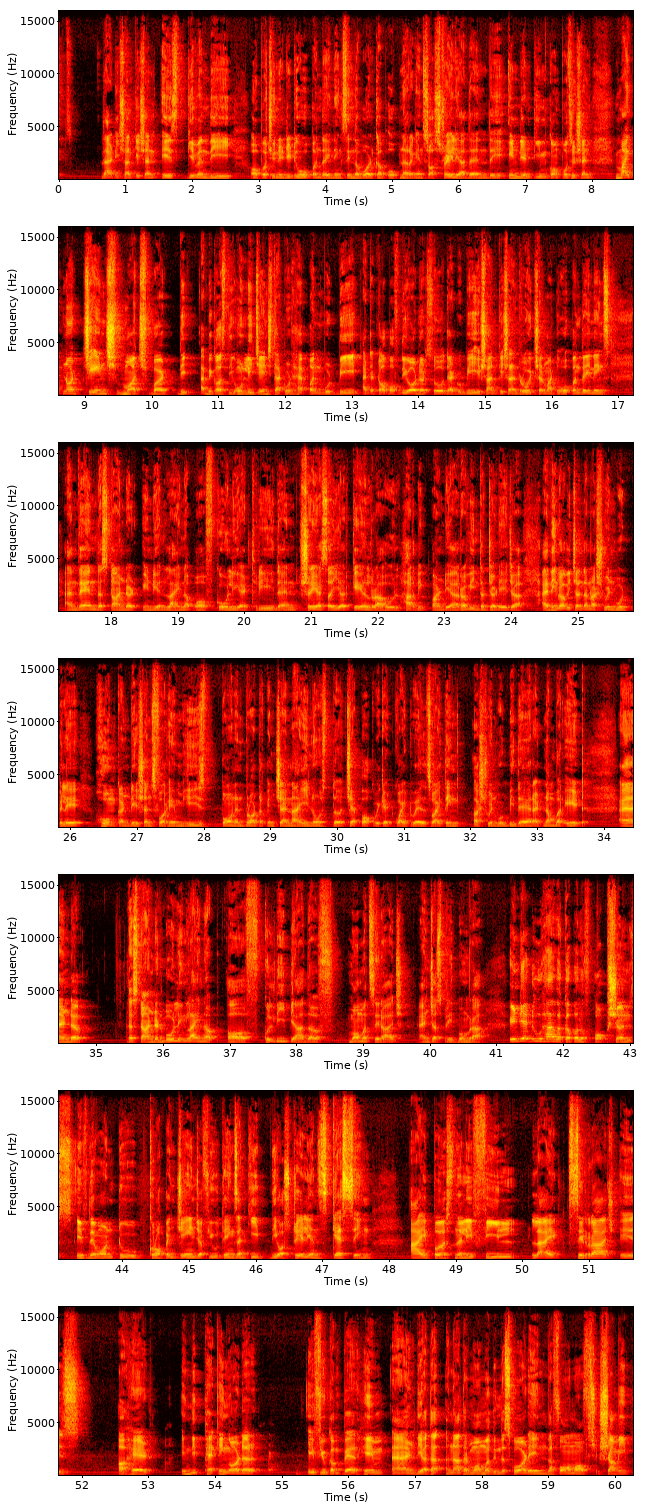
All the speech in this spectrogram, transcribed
that Ishan Kishan is given the opportunity to open the innings in the World Cup opener against Australia, then the Indian team composition might not change much, but the because the only change that would happen would be at the top of the order. So that would be Ishan Kishan and Rohit Sharma to open the innings and then the standard Indian lineup of Kohli at three, then Shreyas Iyer, KL Rahul, Hardik Pandya, Ravindra Jadeja. I think Ravichandran Ashwin would play home conditions for him. He's born and brought up in Chennai. He knows the Chepauk wicket quite well, so I think Ashwin would be there at number eight. And uh, the standard bowling lineup of Kuldeep Yadav, Mohammad Siraj, and Jasprit Bumrah India do have a couple of options if they want to crop and change a few things and keep the Australians guessing. I personally feel like Siraj is ahead in the pecking order if you compare him and the other another Mohammad in the squad in the form of Shami.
